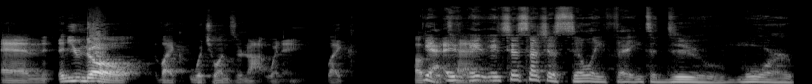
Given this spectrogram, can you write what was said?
And, and you know, like which ones are not winning. Like, yeah, it, it, it's just such a silly thing to do more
